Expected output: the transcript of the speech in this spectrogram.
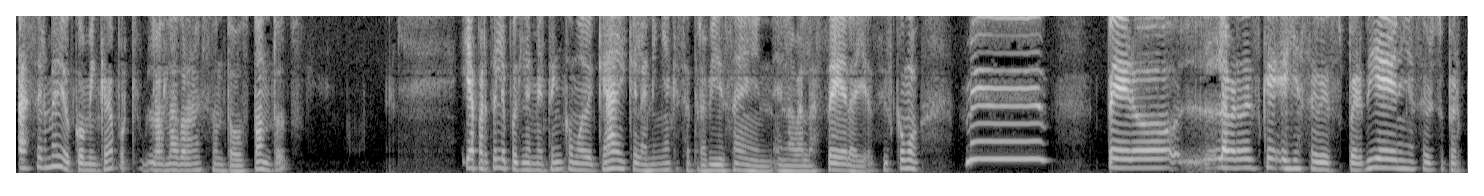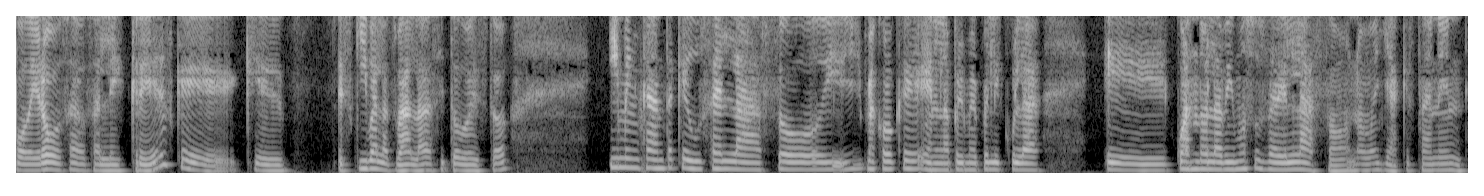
hacer medio cómica porque los ladrones son todos tontos Y aparte le pues le meten como de que, ay, que la niña que se atraviesa en, en la balacera y así es como... Pero la verdad es que ella se ve súper bien, ella se ve súper poderosa, o sea, le crees que, que esquiva las balas y todo esto. Y me encanta que usa el lazo. Y me acuerdo que en la primera película, eh, cuando la vimos usar el lazo, ¿no? Ya que están en,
